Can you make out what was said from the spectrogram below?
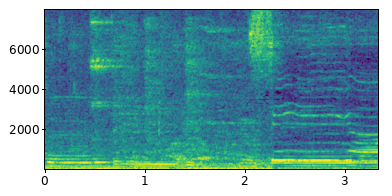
two, three, four.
